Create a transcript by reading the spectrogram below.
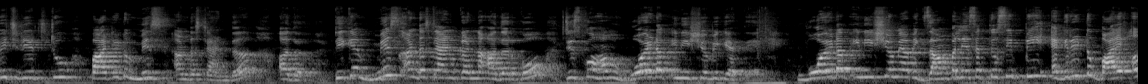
which leads to party to misunderstand the other ठीक है? मिस अंडरस्टैंड करना अदर को, जिसको हम वॉइड अप इनिशियो भी कहते हैं। Void of initio में आप एग्ज़ाम्पल ले सकते हो। See P agree to buy a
